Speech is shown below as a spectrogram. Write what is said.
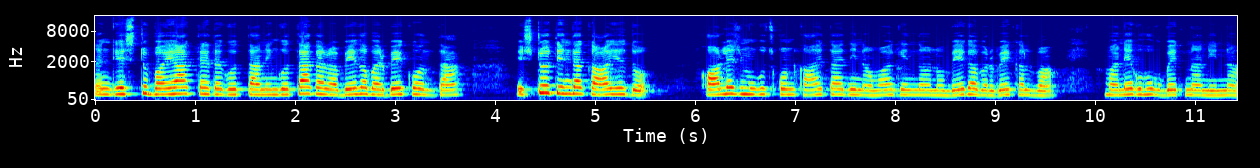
ನನಗೆ ಎಷ್ಟು ಭಯ ಆಗ್ತಾ ಗೊತ್ತಾ? ನಿಂಗೆ ಗೊತ್ತಾಗಲ್ವಾ? ಬೇಗ ಬರಬೇಕು ಅಂತ. ಎಷ್ಟೊತ್ತಿಂದ ಕಾಯೋದು? ಕಾಲೇಜ್ ಮುಗಿಸ್ಕೊಂಡು ಕಾಯ್ತಾ ಇದ್ದೀನಿ ಅವಾಗಿಂದ ನಾನು ಬೇಗ ಬರಬೇಕಲ್ವಾ? ಮನೆಗೆ ಹೋಗ್ಬೇಕು ನಾನು ಇನ್ನು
